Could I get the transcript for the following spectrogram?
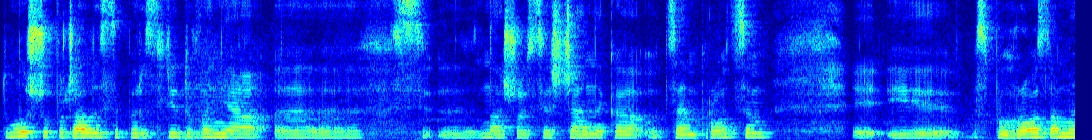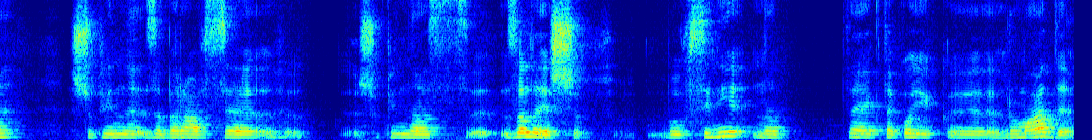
тому що почалися переслідування нашого священника отцем Процем і з погрозами, щоб він забирався, щоб він нас залишив. Бо в селі так як такої громади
